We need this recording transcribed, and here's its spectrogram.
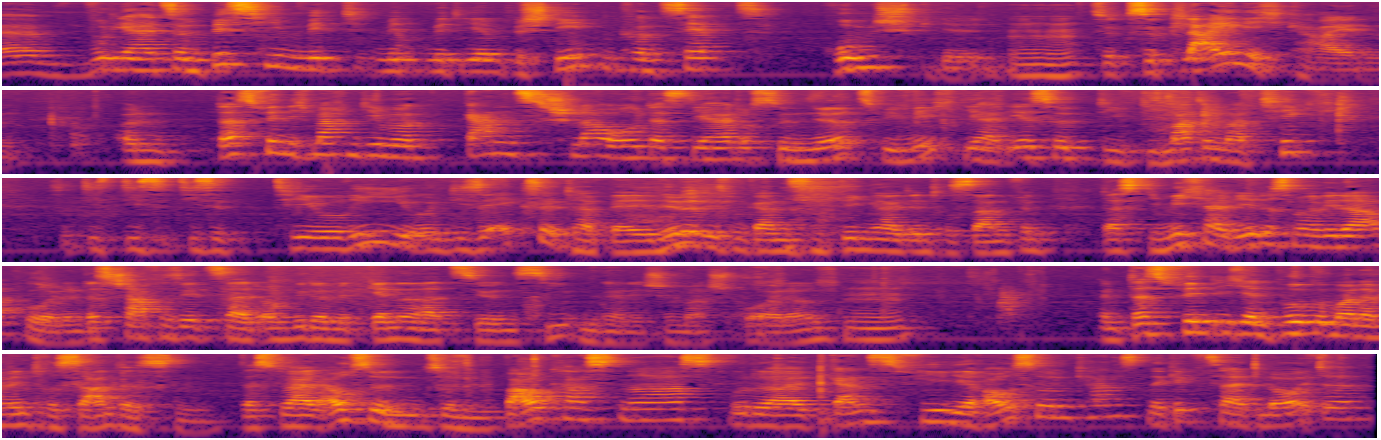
äh, wo die halt so ein bisschen mit, mit, mit ihrem bestehenden Konzept rumspielen. So, so Kleinigkeiten. Und das finde ich, machen die immer ganz schlau, dass die halt auch so Nerds wie mich, die halt eher so die, die Mathematik, diese, diese Theorie und diese Excel-Tabellen hinter diesem ganzen Ding halt interessant finde, dass die mich halt jedes Mal wieder abholen. Und das schaffen sie jetzt halt auch wieder mit Generation 7, kann ich schon mal spoilern. Mhm. Und das finde ich an Pokémon am interessantesten. Dass du halt auch so einen, so einen Baukasten hast, wo du halt ganz viel hier rausholen kannst. Und da gibt es halt Leute,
